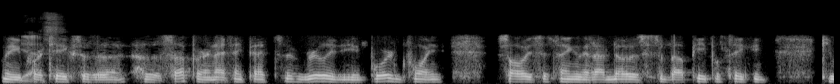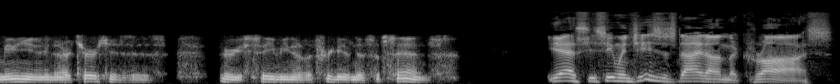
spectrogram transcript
when he yes. partakes of the of the supper, and I think that's really the important point. It's always the thing that I've noticed about people taking communion in our churches is the receiving of the forgiveness of sins. Yes, you see, when Jesus died on the cross,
